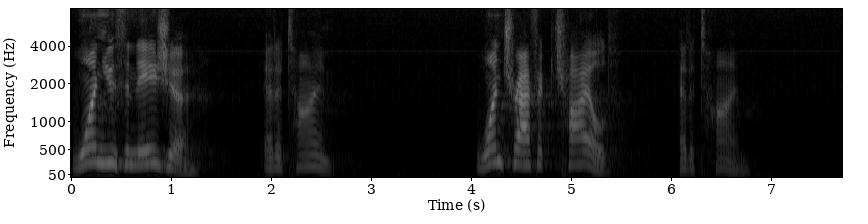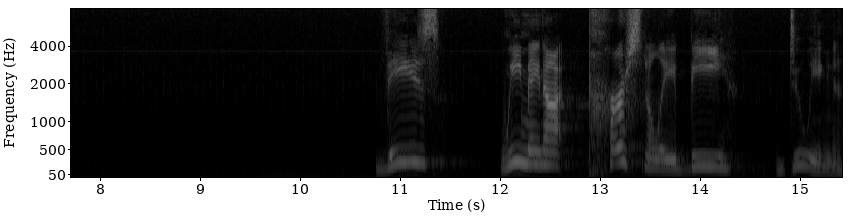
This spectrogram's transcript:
one euthanasia at a time, one trafficked child at a time. These we may not personally be doing,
